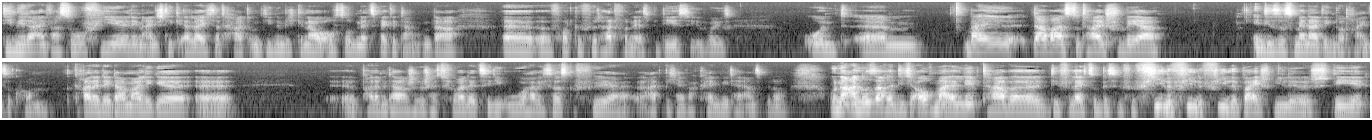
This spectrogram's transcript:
die mir da einfach so viel den Einstieg erleichtert hat und die nämlich genau auch so Netzwerkgedanken da äh, äh fortgeführt hat, von der SPD ist sie übrigens. Und ähm, weil da war es total schwer, in dieses Männerding dort reinzukommen. Gerade der damalige äh, parlamentarische Geschäftsführer der CDU, habe ich so das Gefühl, er hat mich einfach keinen Meter ernst genommen. Und eine andere Sache, die ich auch mal erlebt habe, die vielleicht so ein bisschen für viele, viele, viele Beispiele steht,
